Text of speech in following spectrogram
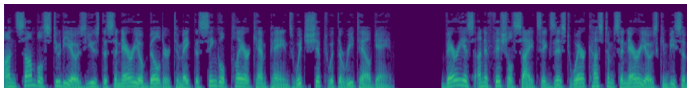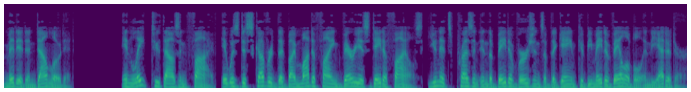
Ensemble Studios used the Scenario Builder to make the single-player campaigns which shipped with the retail game. Various unofficial sites exist where custom scenarios can be submitted and downloaded. In late 2005, it was discovered that by modifying various data files, units present in the beta versions of the game could be made available in the editor.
